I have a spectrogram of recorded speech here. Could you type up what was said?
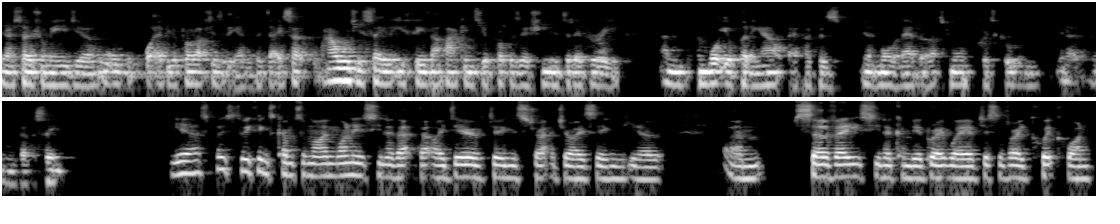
you know, social media, whatever your product is at the end of the day. So, how would you say that you feed that back into your proposition, your delivery, and, and what you're putting out there? Because you know, more than ever, that's more critical than you know than we've ever seen. Yeah, I suppose three things come to mind. One is, you know, that, that idea of doing the strategizing, you know, um, surveys, you know, can be a great way of just a very quick one.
